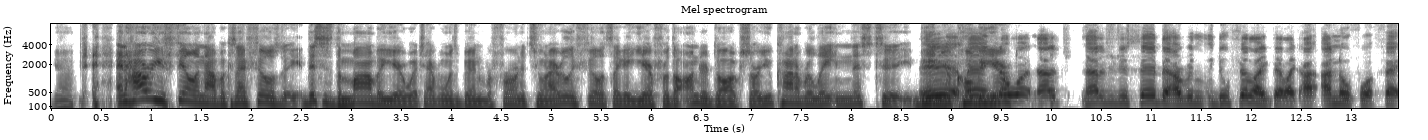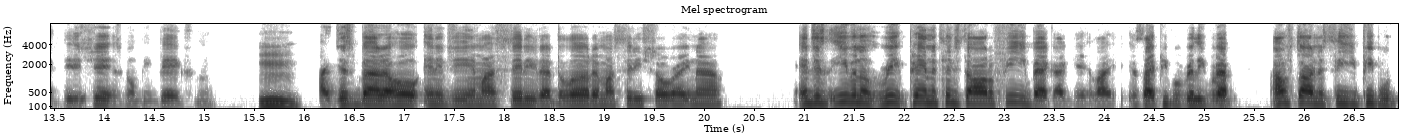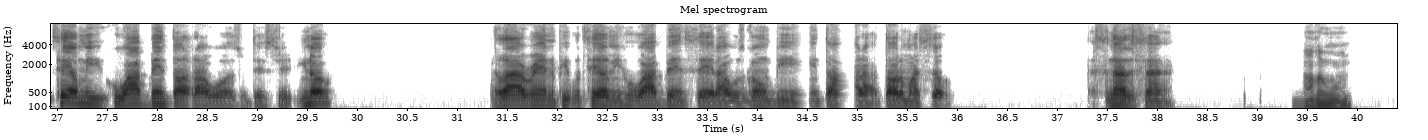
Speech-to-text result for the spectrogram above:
Yeah. And how are you feeling now? Because I feel this is the Mamba year, which everyone's been referring to, and I really feel it's like a year for the underdog. So are you kind of relating this to being yeah, your Kobe man, year? You know what? Now that now that you just said that, I really do feel like that. Like I, I know for a fact this shit is gonna be big for me. Mm. Like just by the whole energy in my city, that the love in my city show right now, and just even re- paying attention to all the feedback I get. Like it's like people really rep. I'm starting to see people tell me who I've been thought I was with this shit. You know a lot of random people tell me who I've been said I was gonna be and thought I thought of myself. That's another sign. Another one.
